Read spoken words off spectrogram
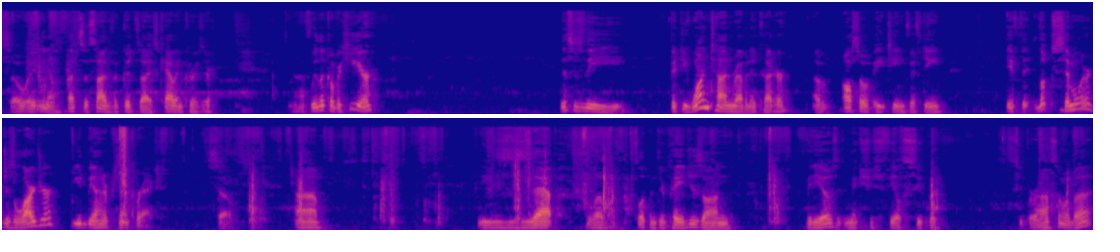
So, it, you know, that's the size of a good sized cabin cruiser. If we look over here, this is the 51 ton revenue cutter, of also of 1815. If it looks similar, just larger, you'd be 100% correct. So, um, zap, love flipping through pages on videos. It makes you feel super, super awesome about it.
